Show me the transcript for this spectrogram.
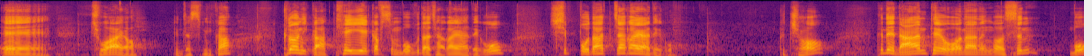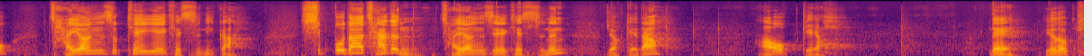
예 좋아요 괜찮습니까? 그러니까 k의 값은 뭐보다 작아야 되고 10보다 작아야 되고 그쵸? 근데 나한테 원하는 것은 뭐 자연수 k의 개수니까 10보다 작은 자연수의 개수는 몇 개다? 9개요. 네, 이렇게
